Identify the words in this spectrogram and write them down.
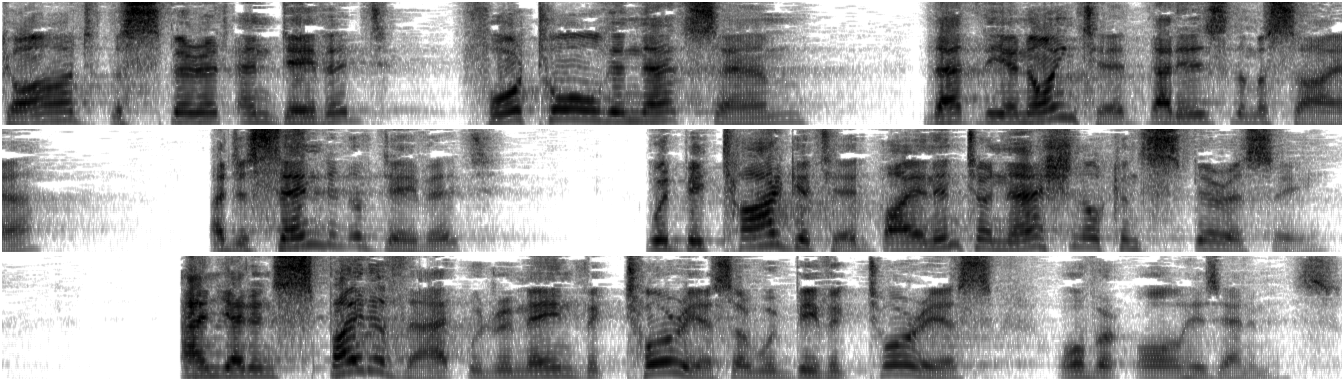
God, the Spirit, and David foretold in that psalm that the anointed, that is, the Messiah, a descendant of David, would be targeted by an international conspiracy, and yet, in spite of that, would remain victorious or would be victorious over all his enemies.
